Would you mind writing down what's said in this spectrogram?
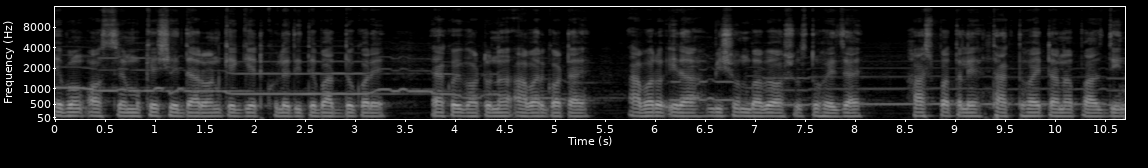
এবং অস্ত্রের মুখে সেই দারোয়ানকে গেট খুলে দিতে বাধ্য করে। একই ঘটনা আবার ঘটায়। আবারও এরা ভীষণভাবে অসুস্থ হয়ে যায়। হাসপাতালে থাকতে হয় টানা পাঁচ দিন।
